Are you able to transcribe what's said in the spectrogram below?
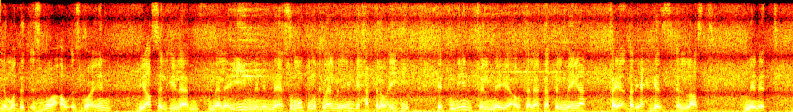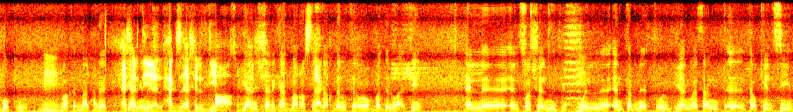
لمدة أسبوع أو أسبوعين بيصل إلى ملايين من الناس وممكن من خلال الملايين دي حتى لو هيجي 2% أو 3% فيقدر يحجز ال last minute booking. واخد بال حضرتك آخر يعني دقيقه الحجز آخر الدقيقه آه. يعني الشركات بره. بتستخدم في أوروبا دلوقتي ال- ال social media والإنترنت وال يعني مثلا توكيل سين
